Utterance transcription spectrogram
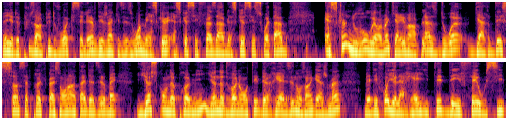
mais il y a de plus en plus de voix qui s'élèvent, des gens qui disent ouais, mais est-ce que est-ce que c'est faisable, est-ce que c'est souhaitable? Est-ce qu'un nouveau gouvernement qui arrive en place doit garder ça, cette préoccupation-là en tête de dire ben il y a ce qu'on a promis, il y a notre volonté de réaliser nos engagements, mais des fois il y a la réalité des faits aussi.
